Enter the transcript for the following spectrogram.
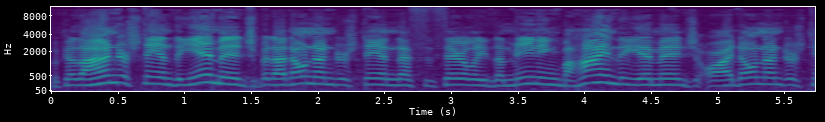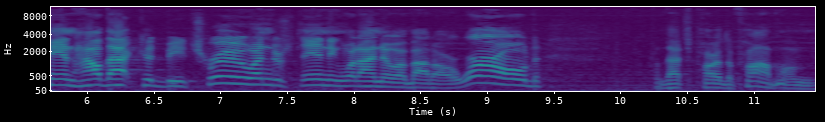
Because I understand the image, but I don't understand necessarily the meaning behind the image, or I don't understand how that could be true, understanding what I know about our world. Well, that's part of the problem.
